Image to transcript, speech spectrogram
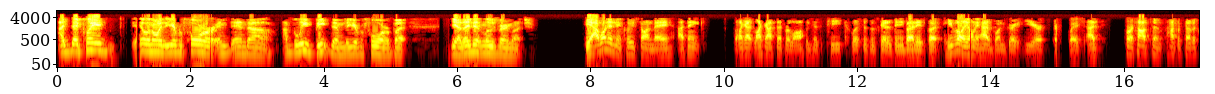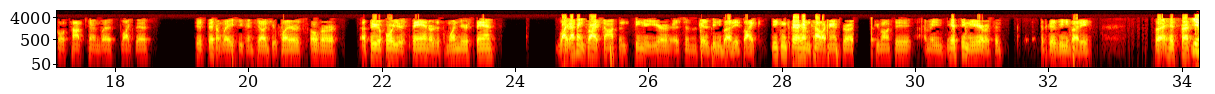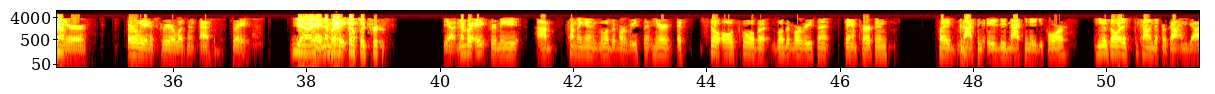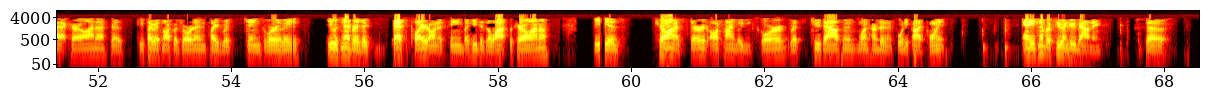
I, they played Illinois the year before and and uh, I believe beat them the year before, but yeah, they didn't lose very much. Yeah, I wanted to include Sean May. I think, like I like I said for Lawson, his peak was just as good as anybody's, but he really only had one great year. Which I, for a top ten hypothetical top ten list like this, there's different ways you can judge your players over a three or four year span or just one year span. Like I think Brice Johnson's senior year is just as good as anybody's. Like you can compare him to Tyler Hansbrough if you want to. I mean, his senior year was as as good as anybody, but his freshman Yeah. year, early in his career, wasn't as great. Yeah, I- number that's eight. definitely true. Yeah, number eight for me, I'm coming in a little bit more recent here. It's still old school, but a little bit more recent. Sam Perkins played 1980, 1984. He was always kind of the forgotten guy at Carolina because he played with Michael Jordan, played with James Worthy. He was never the best player on his team, but he did a lot for Carolina. He is Carolina's third all-time leading scorer with 2,145 points. And he's number two in rebounding. So,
